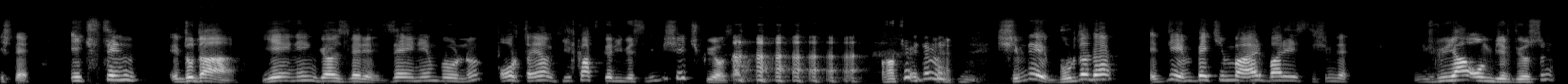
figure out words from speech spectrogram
İşte X'in e, dudağı, Y'nin gözleri, Z'nin burnu ortaya hilkat garibesi gibi bir şey çıkıyor o zaman. Anlatabildim mi? Şimdi burada da e, diyelim Beckenbauer, Baresi. Şimdi Rüya 11 diyorsun.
